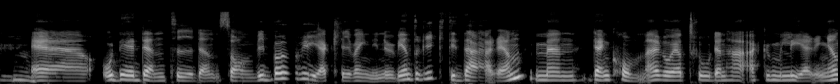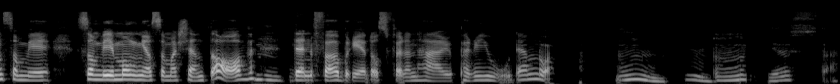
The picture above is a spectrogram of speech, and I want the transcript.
Mm. Eh, och det är den tiden som vi börjar kliva in i nu. Vi är inte riktigt där än, men den kommer och jag tror den här ackumuleringen som vi, som vi är många som har känt av, Mm. den förbereder oss för den här perioden då. Mm. Mm. Mm. Just det.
